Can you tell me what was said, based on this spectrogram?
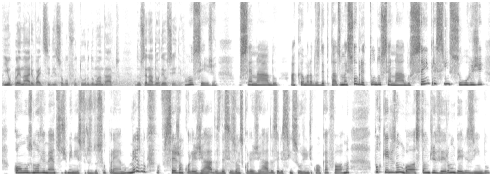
e o plenário vai decidir sobre o futuro do mandato do senador Delcídio. Ou seja, o Senado, a Câmara dos Deputados, mas sobretudo o Senado, sempre se insurge com os movimentos de ministros do Supremo. Mesmo que sejam colegiadas, decisões colegiadas, eles se insurgem de qualquer forma, porque eles não gostam de ver um deles indo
